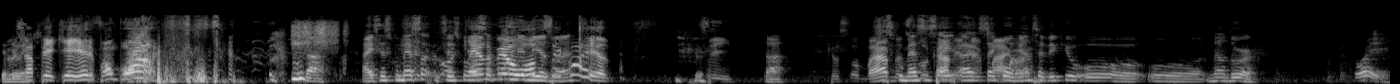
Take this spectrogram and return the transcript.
Eu já peguei ele, vambora! Tá. Aí vocês começam, vocês começam a correr mesmo, né? correndo. Sim, Tá. Porque eu sou Vocês bárbaro. começam a sair, a sair maior. correndo, você vê que o, o, o Nandor, Oi.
